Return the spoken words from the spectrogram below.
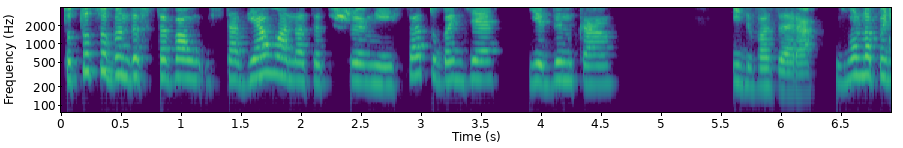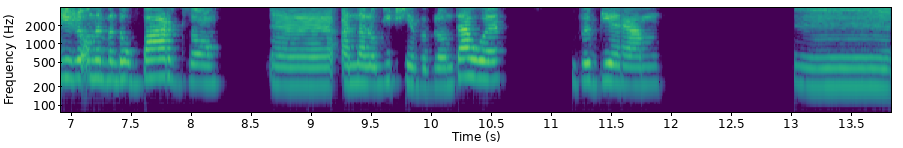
to to, co będę wstawał, wstawiała na te trzy miejsca, to będzie jedynka i dwa zera. Więc można powiedzieć, że one będą bardzo analogicznie wyglądały. Wybieram mm,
